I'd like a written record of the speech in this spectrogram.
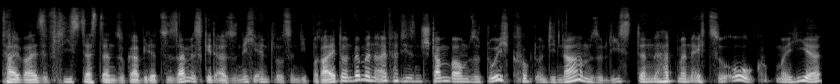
Teilweise fließt das dann sogar wieder zusammen. Es geht also nicht endlos in die Breite. Und wenn man einfach diesen Stammbaum so durchguckt und die Namen so liest, dann hat man echt so, oh, guck mal hier,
